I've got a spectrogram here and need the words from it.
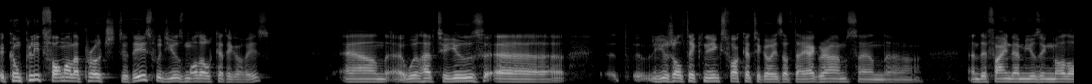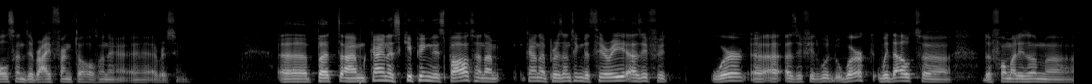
a, complete formal approach to this would use model categories. And uh, we'll have to use usual techniques for categories of diagrams and, and define them using models and derive functors and everything. Uh, but I'm kind of skipping this part and I'm kind of presenting the theory as if it were, uh, as if it would work without uh, the formalism uh,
